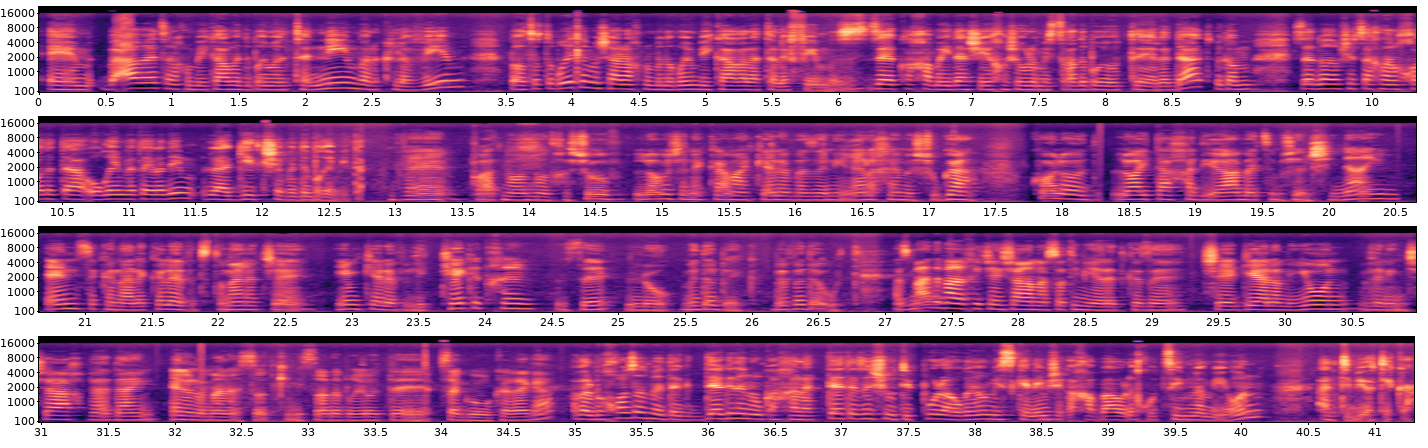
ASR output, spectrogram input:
אמ, בארץ אנחנו בעיקר מדברים על תנים ועל כלבים, בארצות הברית למשל אנחנו מדברים בעיקר על עטלפים. אז זה ככה מידע שיהיה חשוב למשרד הבריאות אה, לדעת, וגם זה הדברים שצריך להנחות את ההורים ואת הילדים להגיד כשהם מדברים איתם. ופרט מאוד מאוד חשוב, לא משנה כמה הכלב הזה נראה לכם משוגע, כל עוד לא הייתה חדירה בעצם של שיניים, אין סכנה לכלבת. זאת אומרת שאם כלב ליקק אתכם, זה לא מדבק בוודאות. אז מה הדבר היחיד שנשאר לנו לעשות עם ילד כזה, שהגיע למיון וננשך ועדיין אין לנו מה לעשות כי משרד הבריאות אה, סגור כרגע? אבל בכל זאת מדגדג לנו ככה לתת איזשהו טיפול להורים המסכנים שככה באו לחוצים למיון, אנטיביוטיקה.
